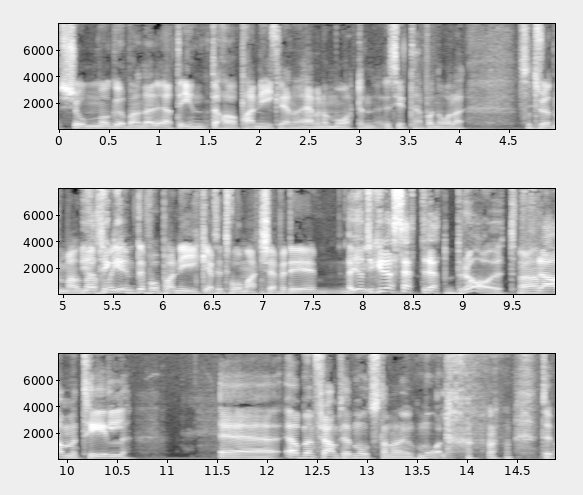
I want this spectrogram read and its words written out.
Tjomme och gubbarna där är att inte ha panik redan, även om Mårten sitter här på nålar. Så tror jag att man, man Jag får tycker- inte få panik efter två matcher. För det, det, Jag tycker det har sett rätt bra ut Ja. fram till Eh, ja, men fram till att motståndaren har gjort mål. typ.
